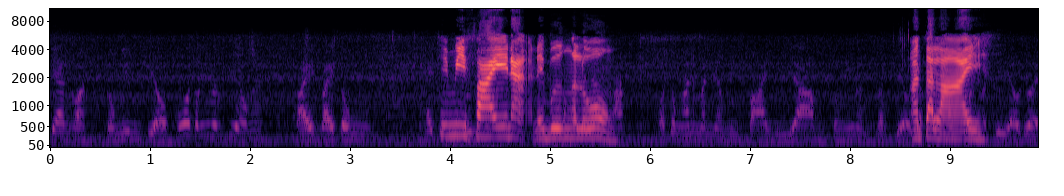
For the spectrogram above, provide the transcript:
แจ้งๆก่อน ตรงนี้มันเปลี่ยว โอ้ตรงนี้มันเปลี่ยวไง ไปไปตรงให้ถึงที่มีไฟน่ะ ในบึงอะลุง เพราะตรงนั้นมันยังมีไฟมียาม ตรงนี้มันมันเปลี่ยวอันตราย มันเปลี่ยวด้วย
